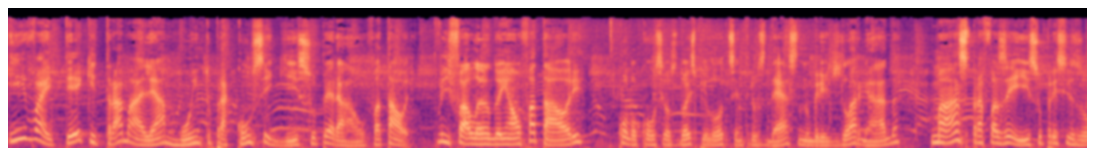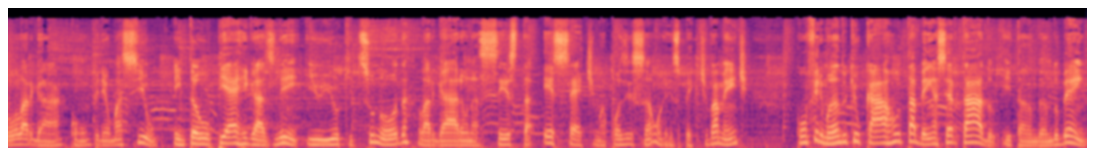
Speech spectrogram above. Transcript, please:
e vai ter que trabalhar muito para conseguir superar a AlphaTauri. E falando em AlphaTauri, colocou seus dois pilotos entre os 10 no grid de largada, mas para fazer isso precisou largar com um pneu macio. Então o Pierre Gasly e o Yuki Tsunoda largaram na sexta e sétima posição, respectivamente, confirmando que o carro está bem acertado e está andando bem.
